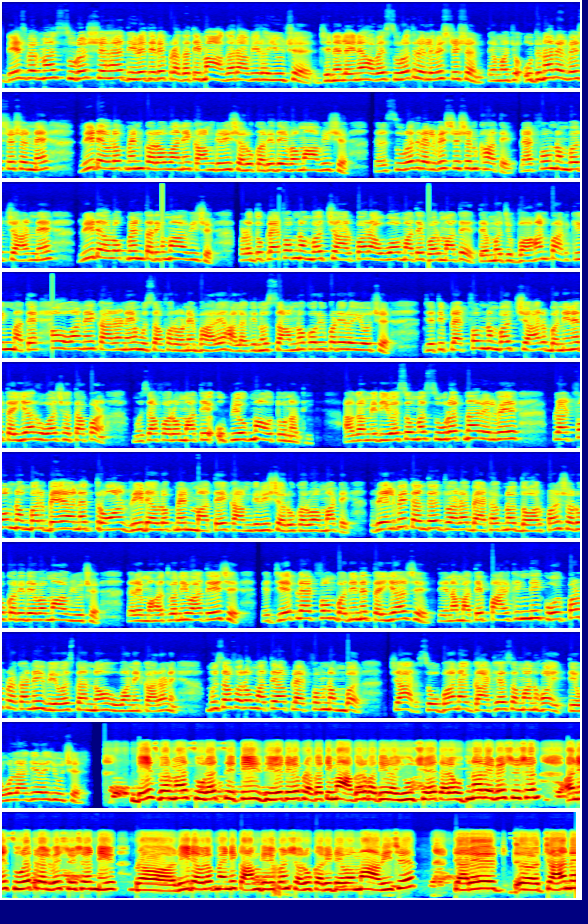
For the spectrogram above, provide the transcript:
દેશભરમાં સુરત શહેર ધીરે ધીરે પ્રગતિમાં આગળ આવી રહ્યું છે, જેને લઈને હવે સુરત રેલવે સ્ટેશન તેમજ ઉધના રેલવે સ્ટેશનને રીડેવલપમેન્ટ કરાવવાની કામગીરી શરૂ કરી દેવામાં આવી છે. ત્યારે સુરત રેલવે સ્ટેશન ખાતે પ્લેટફોર્મ નંબર ચારને રીડેવલપમેન્ટ તરીકેમાં આવી છે. પરંતુ પ્લેટફોર્મ નંબર ચાર પર આવવા માટે ઘર માટે તેમજ વાહન પાર્કિંગ માટે હોવાને કારણે મુસાફરોને ભારે હાલાકીનો સામનો કરવો પડી રહ્યો છે. જેથી પ્લેટફોર્મ નંબર ચાર બનીને તૈયાર હોવા છતાં પણ મુસાફરો માટે ઉપયોગમાં આવતો નથી. આગામી દિવસોમાં સુરતના રેલવે પ્લેટફોર્મ નંબર બે અને ત્રણ રીડેવલપમેન્ટ માટે કામગીરી શરૂ કરવા માટે રેલવે તંત્ર દ્વારા બેઠકનો દોર પણ શરૂ કરી દેવામાં આવ્યું છે. ત્યારે મહત્વની વાત એ છે કે જે પ્લેટફોર્મ બનીને તૈયાર છે, તેના માટે પાર્કિંગની કોઈ પણ પ્રકારની વ્યવસ્થા ન હોવાને કારણે મુસાફરો માટે આ પ્લેટફોર્મ નંબર ચાર શોભાના ગાંઠિયા સમાન હોય તેવું લાગી રહ્યું છે. દેશભરમાં સુરત સિટી ધીરે ધીરે પ્રગતિમાં આગળ વધી રહ્યું છે. ત્યારે ઉધના રેલવે સ્ટેશન અને સુરત રેલવે સ્ટેશનની રીડેવલપમેન્ટની કામગીરી પણ શરૂ કરી દેવામાં આવી છે. ત્યારે અ, ચારને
